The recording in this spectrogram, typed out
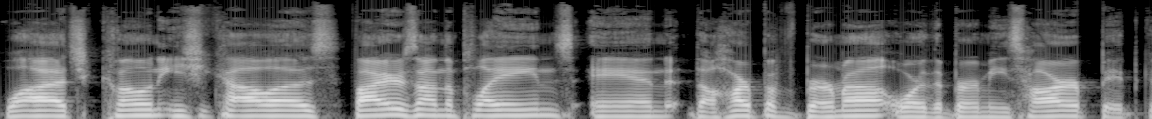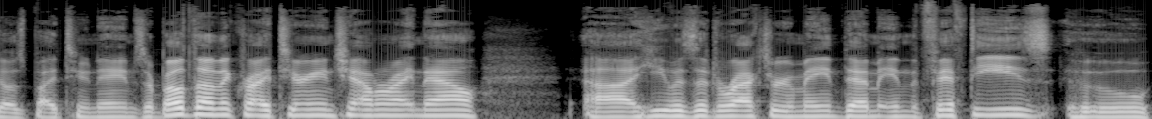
watch Kon Ichikawa's Fires on the Plains and The Harp of Burma or The Burmese Harp. It goes by two names. They're both on the Criterion channel right now. Uh, he was a director who made them in the 50s, who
